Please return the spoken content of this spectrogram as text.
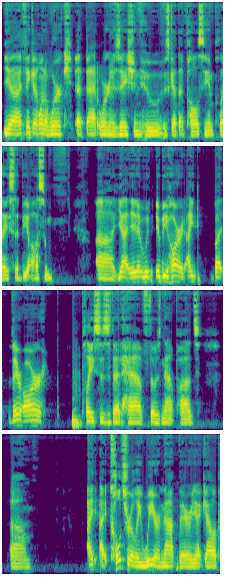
Yeah, I think I want to work at that organization who's got that policy in place. That'd be awesome. Uh, yeah, it, it would it'd be hard. I but there are places that have those nap pods. Um, I, I, culturally we are not there yet. Gallup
